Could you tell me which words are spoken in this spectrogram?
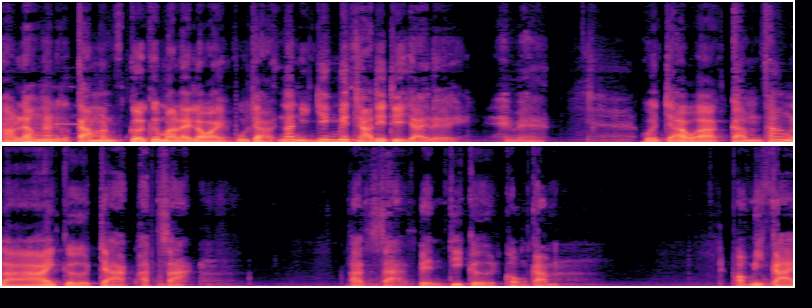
อ้าวแล้วงั้นกรรมมันเกิดขึ้นมาลอยๆผู้เจ้านั่นยิ่งมิจฉาทิฏฐิใหญ่เลยเห็นไหม พระเจ้าว่ากรรมทั้งหลายเกิดจากผัสสะผัสสะเป็นที่เกิดของกรรม เพราะมีกาย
